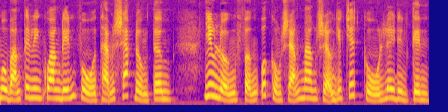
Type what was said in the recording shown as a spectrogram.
Một bản tin liên quan đến vụ thảm sát Đồng Tâm, dư luận phẫn uất Cộng sản mang rợ giết chết cụ Lê Đình Kình.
